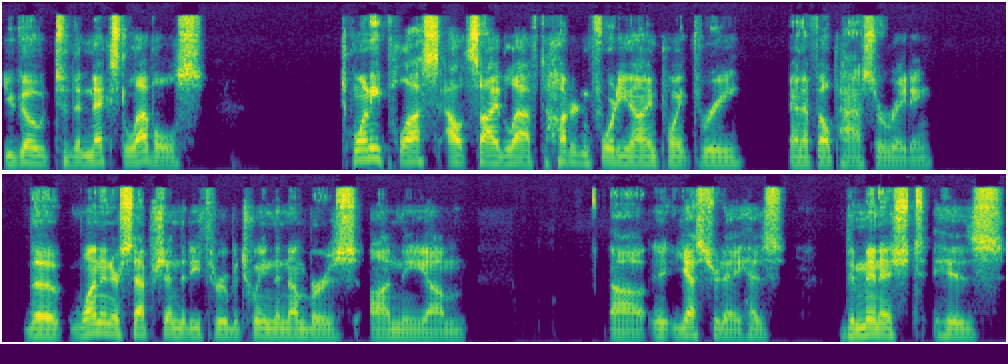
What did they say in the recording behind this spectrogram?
you go to the next levels, 20 plus outside left, 149.3 NFL passer rating. The one interception that he threw between the numbers on the um uh yesterday has diminished his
